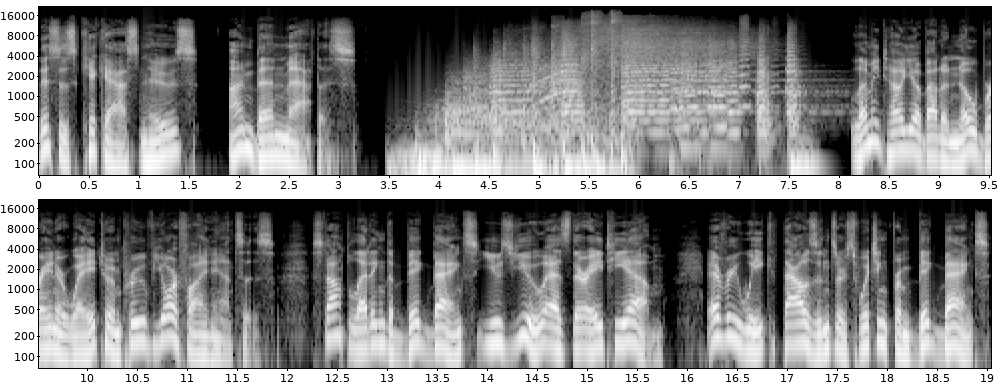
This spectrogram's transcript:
This is Kick Ass News. I'm Ben Mathis. Let me tell you about a no brainer way to improve your finances. Stop letting the big banks use you as their ATM. Every week, thousands are switching from big banks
